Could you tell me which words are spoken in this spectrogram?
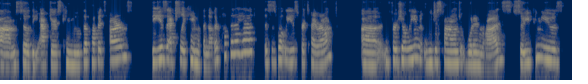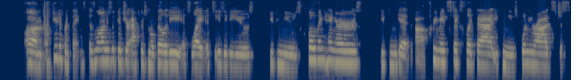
um, so the actors can move the puppet's arms. These actually came with another puppet i had. This is what we use for tyrone. Uh, for jolene we just found wooden rods. So you can use um, a few different things. As long as it gives your actors mobility, it's light, it's easy to use. You can use clothing hangers. You can get uh, pre-made sticks like that. You can use wooden rods. Just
